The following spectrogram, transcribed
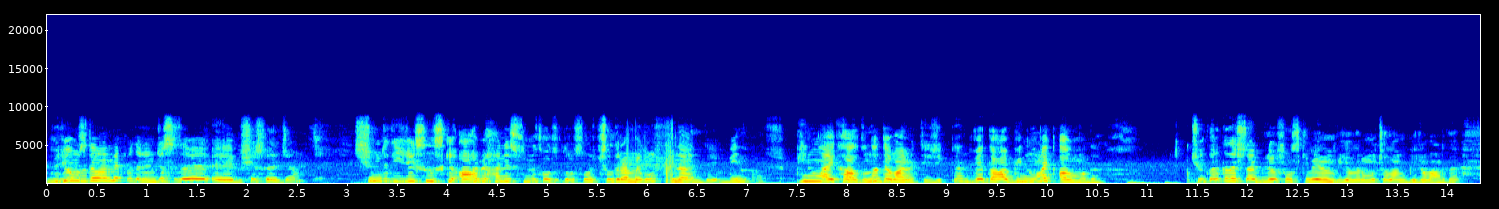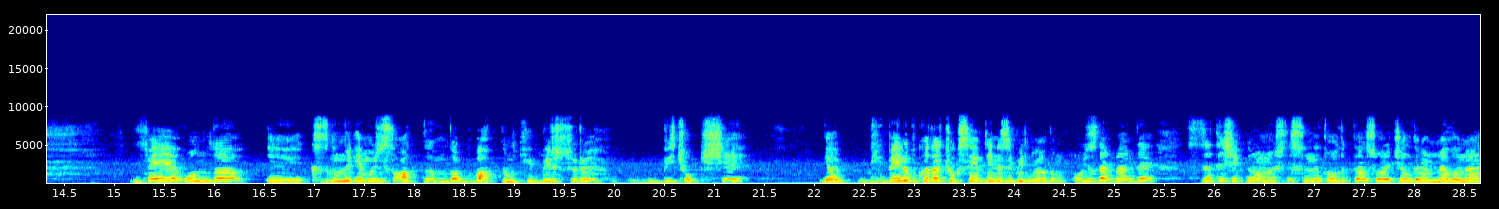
Videomuza devam etmeden önce size e, bir şey söyleyeceğim. Şimdi diyeceksiniz ki abi hani sünnet olduktan sonra çıldıran melon finaldi. Bin, bin like aldığında devam edecektim ve daha bin like almadı. Çünkü arkadaşlar biliyorsunuz ki benim videolarımı çalan biri vardı. Ve onda e, kızgınlık emojisi attığımda bu baktım ki bir sürü birçok kişi ya beni bu kadar çok sevdiğinizi bilmiyordum. O yüzden ben de size teşekkür amaçlı sünnet olduktan sonra çıldıran Melon'a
